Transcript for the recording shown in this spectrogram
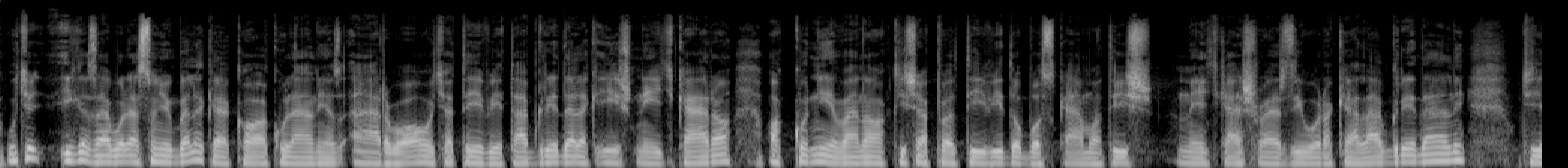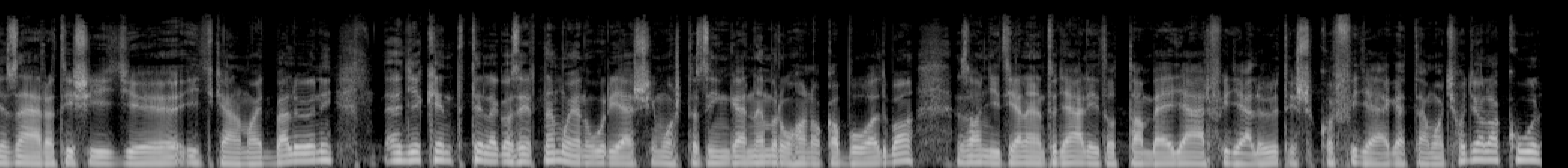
Úgyhogy igazából ezt mondjuk bele kell kalkulálni az árba, hogyha tévét upgrade és 4K-ra, akkor nyilván a kis Apple TV dobozkámat is 4K-s verzióra kell upgrade úgyhogy az árat is így, így kell majd belőni. Egyébként tényleg azért nem olyan óriási most az inger, nem rohanok a boltba, ez annyit jelent, hogy állítottam be egy árfigyelőt, és akkor figyelgetem, hogy hogy alakul,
